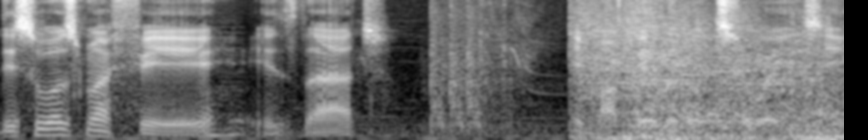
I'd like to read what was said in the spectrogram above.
This was my fear, is that it might be a little too easy.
